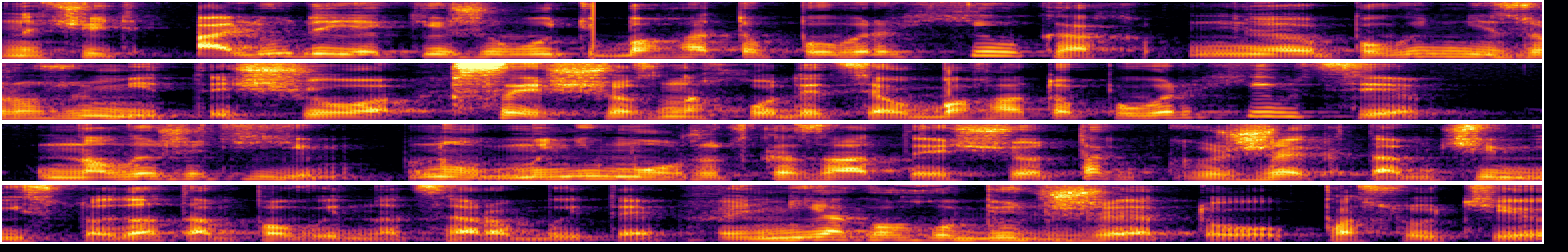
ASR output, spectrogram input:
Значить, а люди, які живуть в багатоповерхівках, е, повинні зрозуміти, що все, що знаходиться в багатоповерхівці, належить їм. Ну мені можуть сказати, що так ЖЕК там чи місто да там повинна це робити. Ніякого бюджету по суті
